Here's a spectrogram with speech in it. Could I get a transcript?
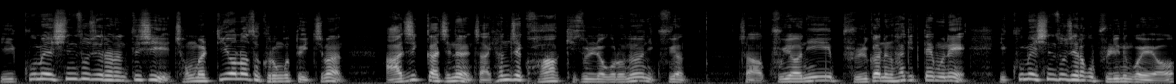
이 꿈의 신소재라는 뜻이 정말 뛰어나서 그런 것도 있지만 아직까지는 자 현재 과학 기술력으로는 이 구현 자 구현이 불가능하기 때문에 이 꿈의 신소재라고 불리는 거예요.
